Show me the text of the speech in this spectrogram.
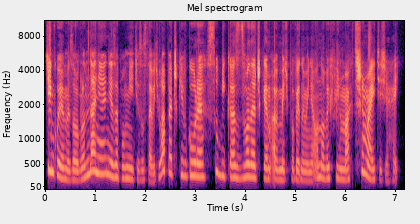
Dziękujemy za oglądanie. Nie zapomnijcie zostawić łapeczki w górę, subika z dzwoneczkiem, aby mieć powiadomienia o nowych filmach. Trzymajcie się, hej!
